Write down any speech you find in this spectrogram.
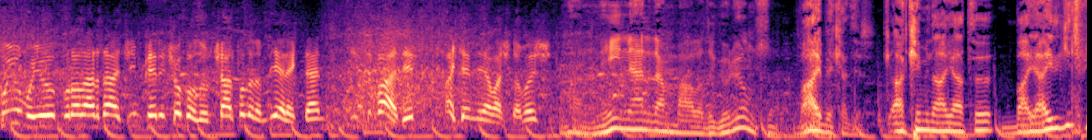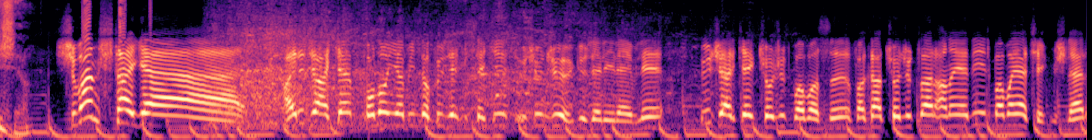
kuyu muyu buralarda cimperi çok olur çarpılırım diyerekten istifa edip hakemliğe başlamış. Lan neyi nereden bağladı görüyor musun? Vay be Kadir. Hakemin hayatı bayağı ilginçmiş ya. Schweinsteiger. Ayrıca hakem Polonya 1978 3. güzeliyle evli. 3 erkek çocuk babası fakat çocuklar anaya değil babaya çekmişler.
